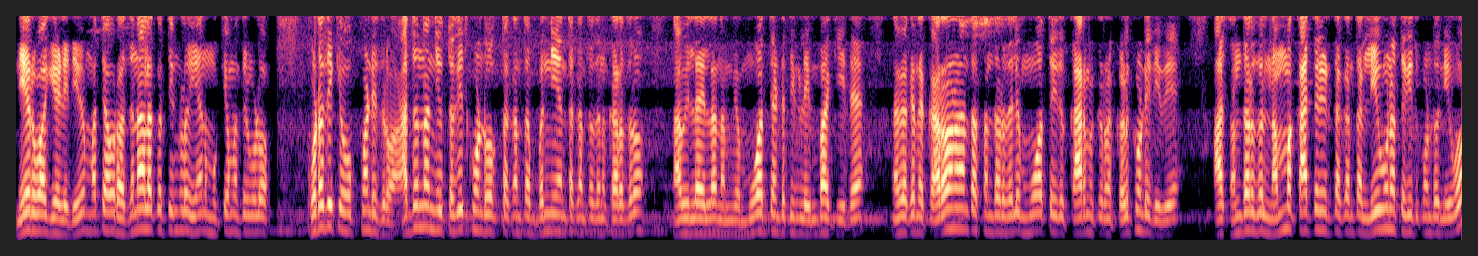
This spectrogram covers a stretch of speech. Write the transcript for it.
ನೇರವಾಗಿ ಹೇಳಿದ್ದೀವಿ ಮತ್ತು ಅವರು ಹದಿನಾಲ್ಕು ತಿಂಗಳು ಏನು ಮುಖ್ಯಮಂತ್ರಿಗಳು ಕೊಡೋದಕ್ಕೆ ಒಪ್ಕೊಂಡಿದ್ರು, ಅದನ್ನು ನೀವು ತೆಗೆದುಕೊಂಡು ಹೋಗ್ತಕ್ಕಂಥ ಬನ್ನಿ ಅಂತಕ್ಕಂಥದ್ದನ್ನು ಕರೆದ್ರು. ನಾವಿಲ್ಲ ಇಲ್ಲ ನಮಗೆ ಮೂವತ್ತೆಂಟು ತಿಂಗಳು ಹಿಂಬಾಕಿ ಇದೆ. ನಾವು ಯಾಕಂದರೆ ಕರೋನಾ ಅಂತ ಸಂದರ್ಭದಲ್ಲಿ ಮೂವತ್ತೈದು ಕಾರ್ಮಿಕರನ್ನ ಕಳ್ಕೊಂಡಿದ್ದೀವಿ ಆ ಸಂದರ್ಭದಲ್ಲಿ ನಮ್ಮ ಖಾತೆಯಲ್ಲಿ ಇರ್ತಕ್ಕಂಥ ಲೀವನ್ನು ತೆಗೆದುಕೊಂಡು ನೀವು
